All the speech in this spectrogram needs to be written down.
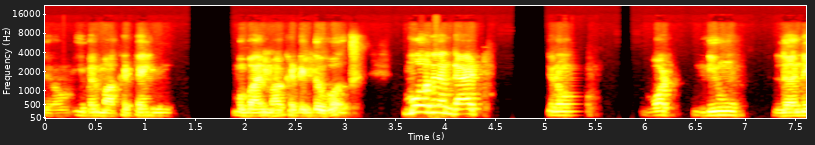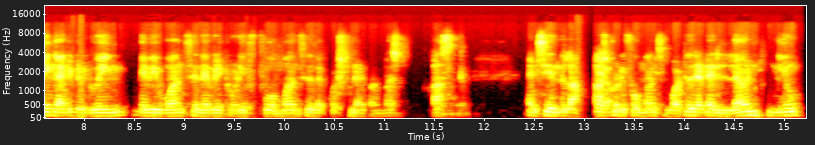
you know, email marketing, mobile marketing, the works. More than that, you know, what new learning are you doing maybe once in every 24 months is a question that one must ask and see in the last yeah. 24 months what is that I learned new,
